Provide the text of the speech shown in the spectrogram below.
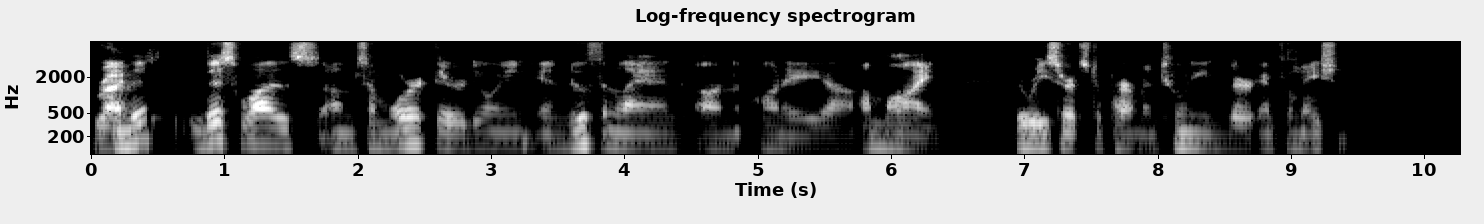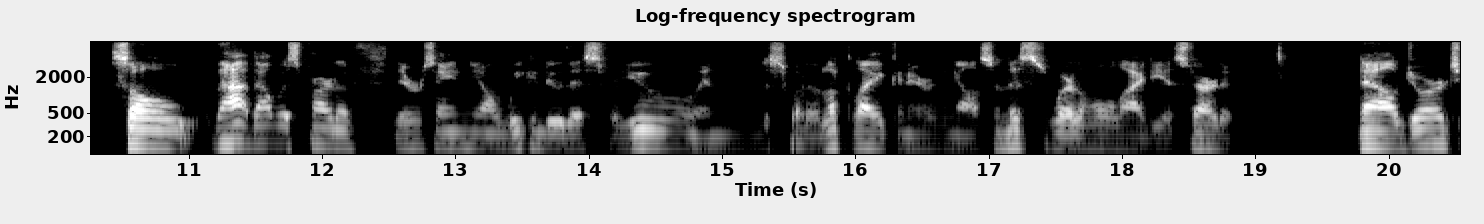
Right. and this this was um, some work they were doing in newfoundland on on a uh, a mine the research department tuning their information so that that was part of they were saying you know we can do this for you and this is what it looked like and everything else and this is where the whole idea started now george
